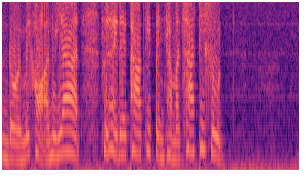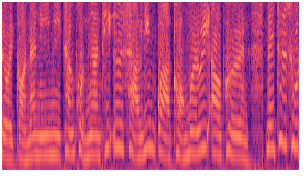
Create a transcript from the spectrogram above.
นโดยไม่ขออนุญาต เพื่อให้ได้ภาพที่เป็นธรรมชาติที่สุดโดยก่อนหน้านี้มีทั้งผลงานที่อื้อฉาวยิ่งกว่าของ Murray Alpern ในชื่อชุด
